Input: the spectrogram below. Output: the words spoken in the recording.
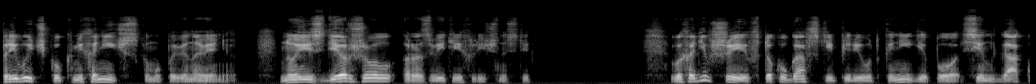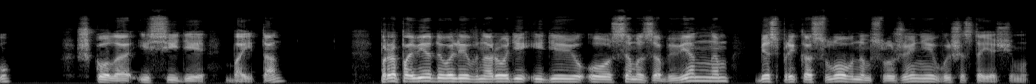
привычку к механическому повиновению, но и сдерживал развитие их личности. Выходившие в токугавский период книги по сингаку школа Исиди Байтан, проповедовали в народе идею о самозабвенном, беспрекословном служении вышестоящему.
